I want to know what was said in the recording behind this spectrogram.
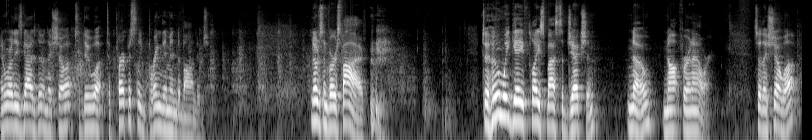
And what are these guys doing? They show up to do what? To purposely bring them into bondage. Notice in verse 5 To whom we gave place by subjection, no, not for an hour. So they show up.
